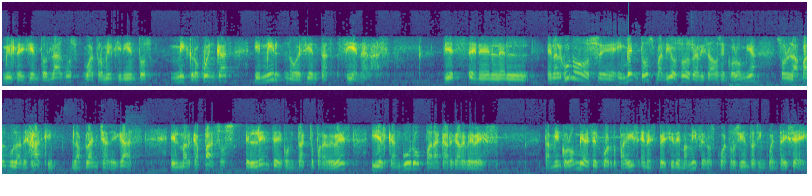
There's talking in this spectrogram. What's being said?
1.600 lagos, 4.500 microcuencas y 1.900 ciénagas. En, el, en algunos eh, inventos valiosos realizados en Colombia son la válvula de Hakim, la plancha de gas, el marcapasos, el lente de contacto para bebés y el canguro para cargar bebés. También Colombia es el cuarto país en especie de mamíferos, 456.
